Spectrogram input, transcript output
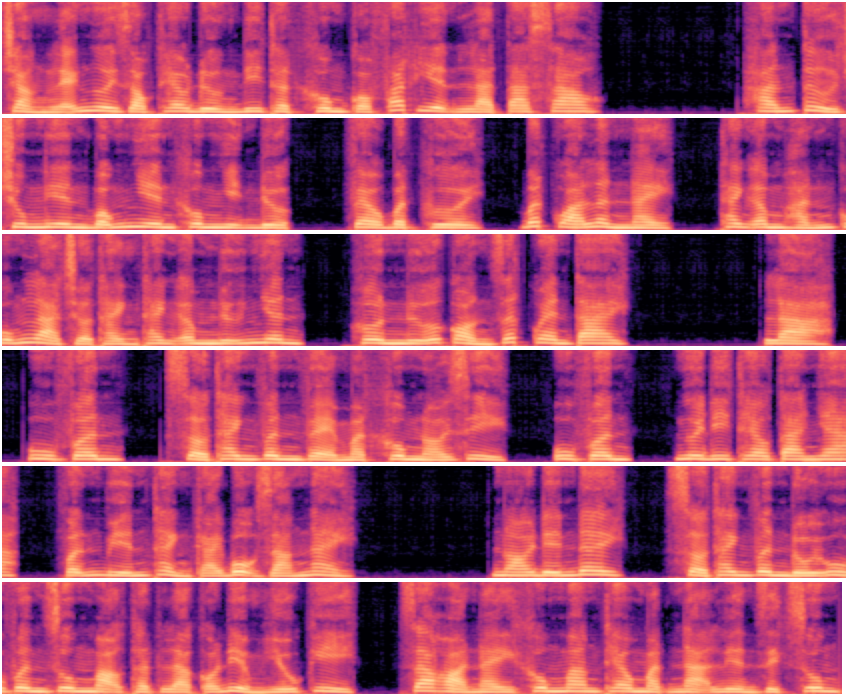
chẳng lẽ ngươi dọc theo đường đi thật không có phát hiện là ta sao? Hán tử trung niên bỗng nhiên không nhịn được, vèo bật cười, bất quá lần này, thanh âm hắn cũng là trở thành thanh âm nữ nhân, hơn nữa còn rất quen tai. Là, U Vân, sở thanh vân vẻ mặt không nói gì, U Vân, ngươi đi theo ta nha, vẫn biến thành cái bộ dáng này. Nói đến đây, sở thanh vân đối U Vân dung mạo thật là có điểm hiếu kỳ, gia hỏa này không mang theo mặt nạ liền dịch dung,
